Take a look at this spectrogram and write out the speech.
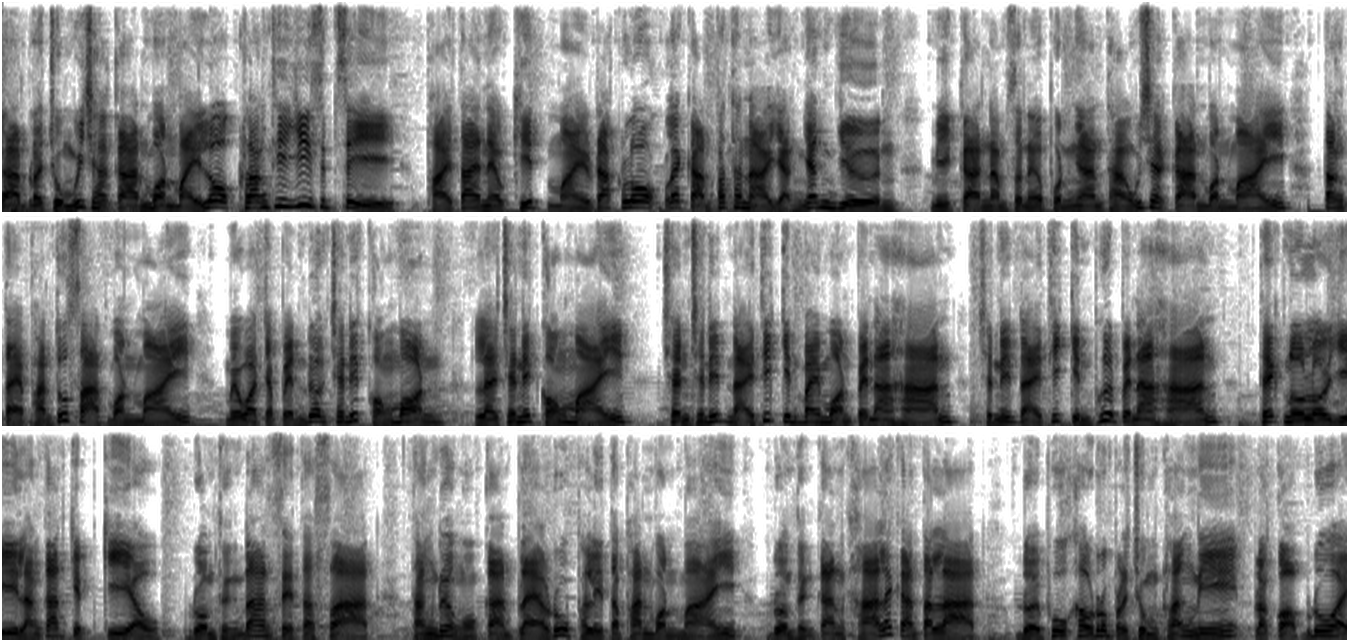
การประชุมวิชาการหม่อนไหมโลกครั้งที่ 24 ภายใต้แนวคิดใหม่รักโลกและการพัฒนาอย่างยั่งยืน มีการนำเสนอผลงานทางวิชาการหม่อนไหม ตั้งแต่พันธุศาสตร์หม่อนไหม ไม่ว่าจะเป็นเรื่องชนิดของหม่อน และชนิดของไหม เช่น ชนิดไหนที่กินใบหม่อนเป็นอาหาร ชนิดไหนที่กินพืชเป็นอาหาร เทคโนโลยีหลังการเก็บเกี่ยว รวมถึงด้านเศรษฐศาสตร์ ทั้งเรื่องของการแปลรูปผลิตภัณฑ์หม่อนไหม รวมถึงการค้าและการตลาด โดยผู้เข้าร่วมประชุมครั้งนี้ ประกอบด้วย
